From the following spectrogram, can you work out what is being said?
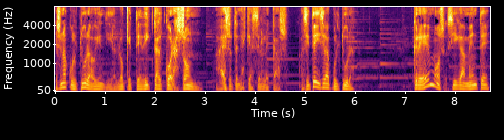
es una cultura hoy en día, lo que te dicta el corazón, a eso tenés que hacerle caso. Así te dice la cultura. Creemos ciegamente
